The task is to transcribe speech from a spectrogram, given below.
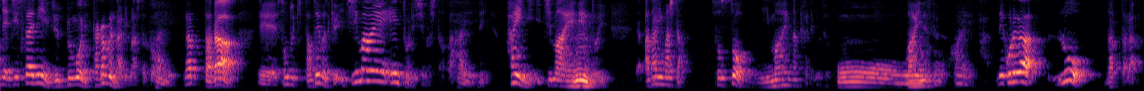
で、実際に10分後に高くなりましたと。はい。なったら、えーその時、例えばですけど、1万円エントリーしましたと。はい。 high に1万円エントリー。当たりました。そうすると、2万円になって帰ってくるんですよ。おー。倍ですよはい。で、これが、 low だったら、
